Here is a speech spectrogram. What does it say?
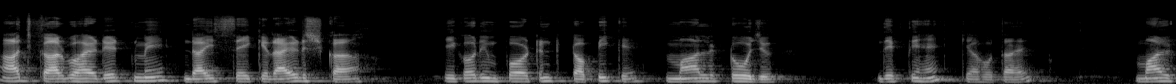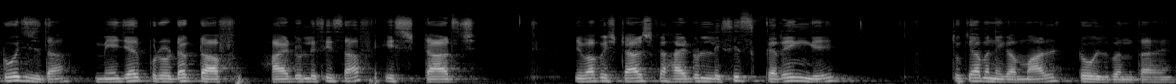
आज कार्बोहाइड्रेट में डाइसेकेराइड्स का एक और इम्पोर्टेंट टॉपिक है, माल्टोज। देखते हैं क्या होता है। Maltose is the major product of hydrolysis of starch. जब आप स्टार्च का हाइड्रोलिसिस करेंगे तो क्या बनेगा? माल्टोज बनता है।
